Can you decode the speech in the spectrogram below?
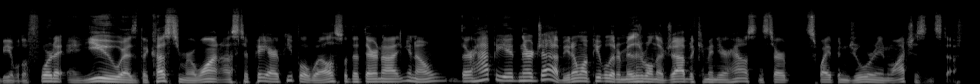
be able to afford it. And you, as the customer, want us to pay our people well so that they're not, you know, they're happy in their job. You don't want people that are miserable in their job to come into your house and start swiping jewelry and watches and stuff.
